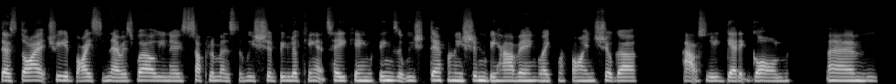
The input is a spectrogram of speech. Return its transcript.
there's dietary advice in there as well you know supplements that we should be looking at taking things that we should, definitely shouldn't be having like refined sugar absolutely get it gone um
